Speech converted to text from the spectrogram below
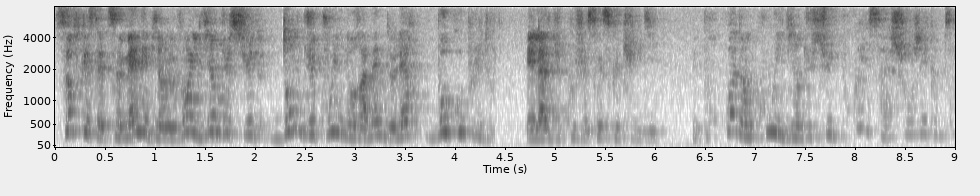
Sauf que cette semaine, eh bien, le vent, il vient du sud, donc du coup, il nous ramène de l'air beaucoup plus doux. Et là, du coup, je sais ce que tu dis. Mais pourquoi d'un coup, il vient du sud? Pourquoi ça a changé comme ça?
